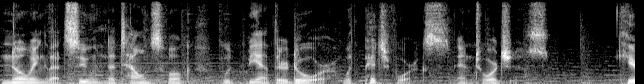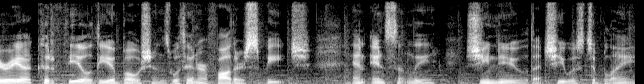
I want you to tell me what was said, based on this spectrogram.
knowing that soon the townsfolk would be at their door with pitchforks and torches. Kiria could feel the emotions within her father's speech, and instantly she knew that she was to blame.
